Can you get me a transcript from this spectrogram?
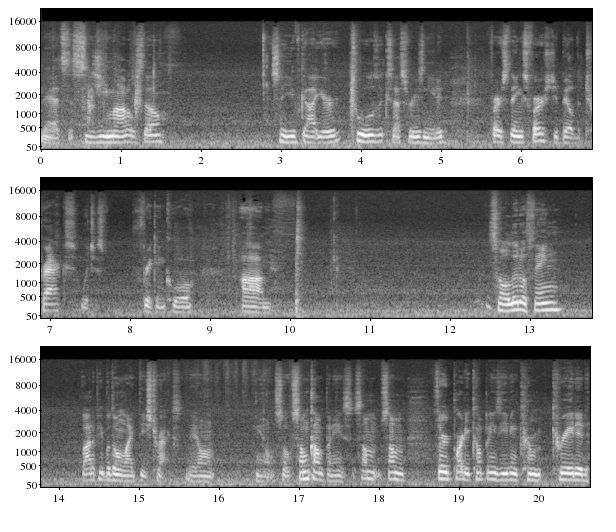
that's the CG models though. So you've got your tools, accessories needed. First things first, you build the tracks, which is freaking cool. Um, so a little thing, a lot of people don't like these tracks. They don't, you know, so some companies, some, some third-party companies even created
